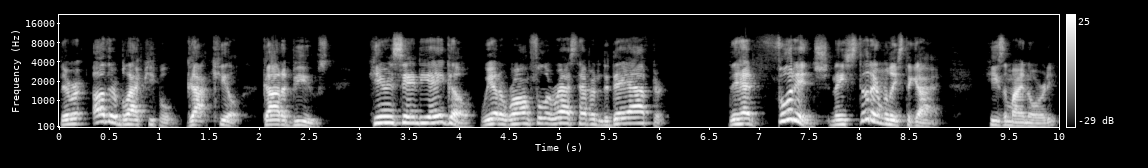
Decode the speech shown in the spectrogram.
There were other black people got killed, got abused. Here in San Diego, we had a wrongful arrest happen the day after. They had footage and they still didn't release the guy he's a minority.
